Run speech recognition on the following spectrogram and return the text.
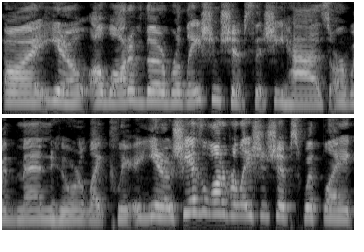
uh you know a lot of the relationships that she has are with men who are like clear you know she has a lot of relationships with like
